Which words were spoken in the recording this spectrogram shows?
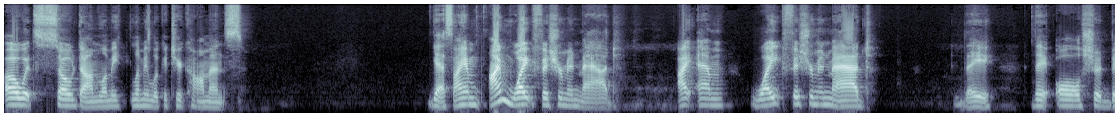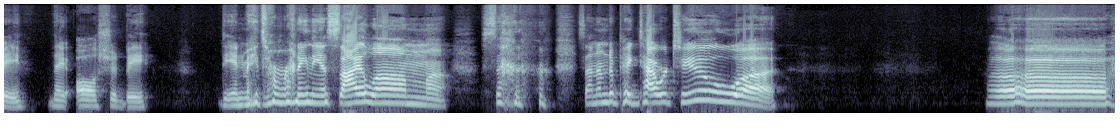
Oh, it's so dumb. Let me let me look at your comments. Yes, I am I'm white fisherman mad. I am white fisherman mad. They they all should be. They all should be. The inmates are running the asylum. Send them to Pig Tower too. Uh, oh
